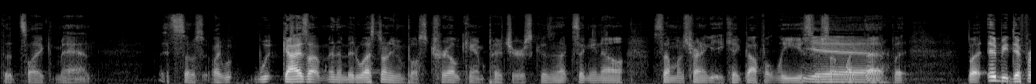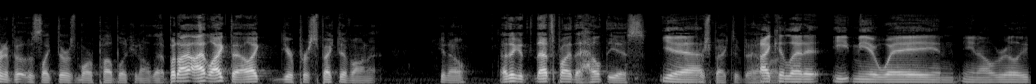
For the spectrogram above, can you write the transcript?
That's like, man, it's so like w w guys up in the Midwest don't even post trail cam pictures because the next thing you know, someone's trying to get you kicked off a lease or something like that. But but it'd be different if it was like there was more public and all that. But I, I like that. I like your perspective on it. You know, I think it, that's probably the healthiest yeah perspective to have. I on could let it eat me away and you know really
